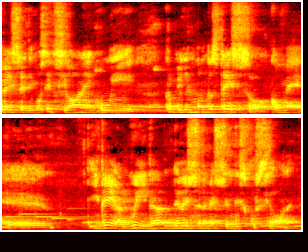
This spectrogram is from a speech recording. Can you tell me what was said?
prese di posizione in cui proprio il mondo stesso come eh, idea guida deve essere messo in discussione.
